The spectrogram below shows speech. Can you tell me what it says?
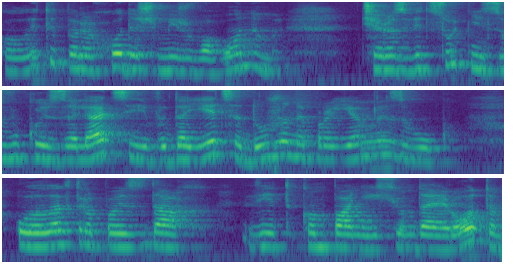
Коли ти переходиш між вагонами, через відсутність звукоізоляції видається дуже неприємний звук. У електропоїздах від компанії Hyundai Rotem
